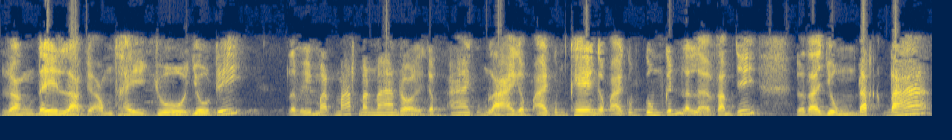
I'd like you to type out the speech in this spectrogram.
rằng đây là cái ông thầy chùa vô trí là bị mát mát man man rồi gặp ai cũng lại gặp ai cũng khen gặp ai cũng cung kính lễ lễ. Thậm chí người ta dùng đất đá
